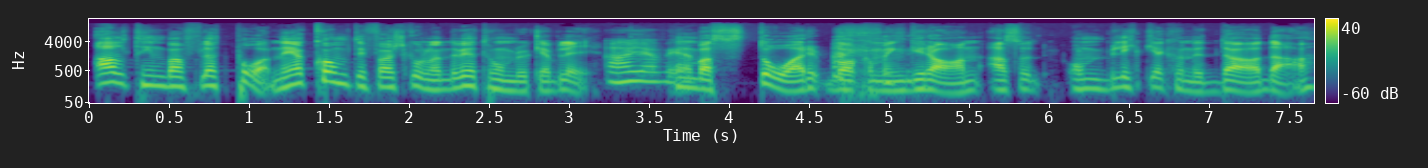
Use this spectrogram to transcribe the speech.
Allting bara flöt på. När jag kom till förskolan, du vet hur hon brukar bli. Ja. Hon bara står bakom en gran, alltså om blickar kunde döda.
